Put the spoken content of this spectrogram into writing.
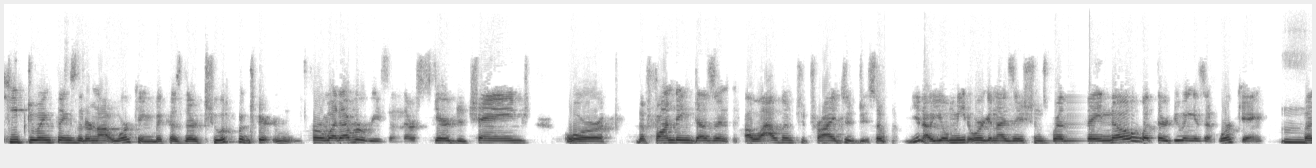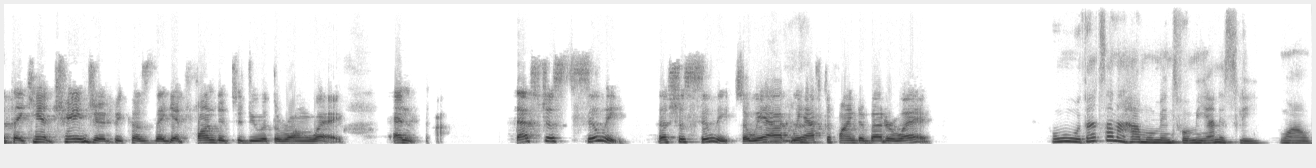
keep doing things that are not working because they're too they're, for whatever reason they're scared to change or the funding doesn't allow them to try to do so you know you'll meet organizations where they know what they're doing isn't working mm. but they can't change it because they get funded to do it the wrong way. And that's just silly. That's just silly. So we have we have to find a better way Oh, that's an aha moment for me, honestly. Wow.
